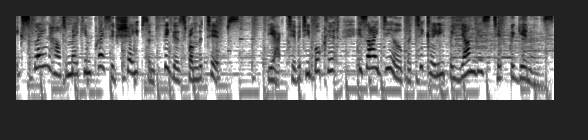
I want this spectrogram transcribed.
explain how to make impressive shapes and figures from the tips. The activity booklet is ideal particularly for youngest tip beginners.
